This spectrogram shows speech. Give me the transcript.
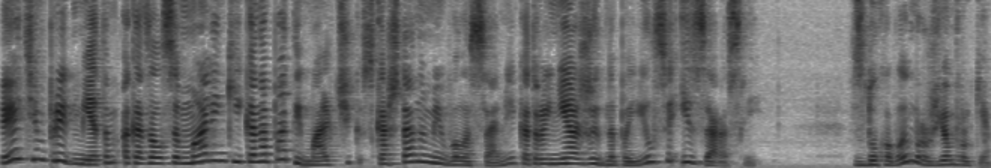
Этим предметом оказался маленький конопатый мальчик с каштановыми волосами, который неожиданно появился из зарослей с духовым ружьем в руке.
